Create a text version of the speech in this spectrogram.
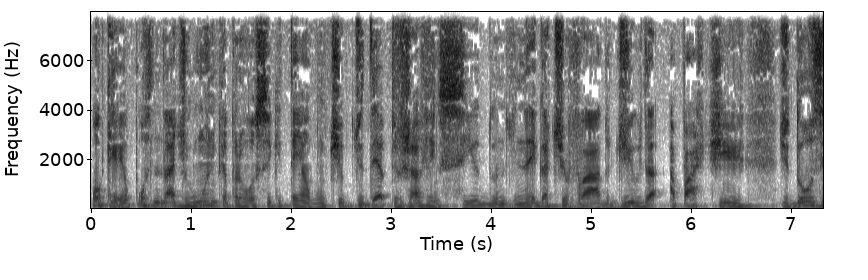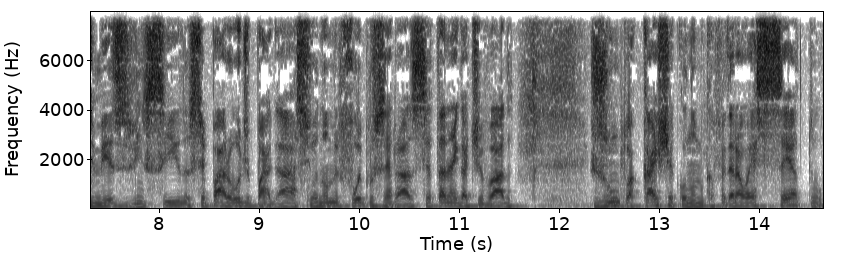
Ok, oportunidade única para você que tem algum tipo de débito já vencido, negativado, dívida a partir de 12 meses vencida, você parou de pagar, seu nome foi para o Serasa, você está negativado junto à Caixa Econômica Federal, exceto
